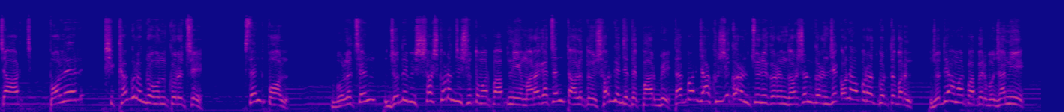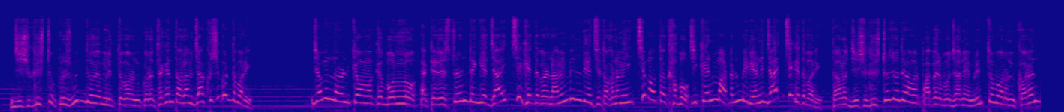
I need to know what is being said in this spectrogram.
চার্চ পলের শিক্ষাগুলো গ্রহণ করেছে। সেন্ট পল বলেছেন, যদি বিশ্বাস করো যিশু তোমার পাপ নিয়ে মারা গেছেন, তাহলে তুমি স্বর্গে যেতে পারবে। তারপর যা খুশি করেন, চুরি করেন, ধর্ষণ করেন, যে কোনো অপরাধ করতে পারেন। যদি আমার পাপের বোঝা নিয়ে যীশু খ্রিস্ট ক্রুশবিদ্ধ হয়ে মৃত্যুবরণ করে থাকেন, তাহলে আমি যা খুশি করতে পারি। যেমন ধরেন কেউ আমাকে বলল, একটা রেস্টুরেন্টে গিয়ে যা ইচ্ছে খেতে পারেন, আমি বিল দিয়েছি, তখন আমি ইচ্ছে মতো খাব। চিকেন, মাটন, বিরিয়ানি যা ইচ্ছে খেতে পারি। তাহলে যীশু খ্রিস্ট যদি আমার পাপের বোঝা নিয়ে মৃত্যুবরণ করেন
